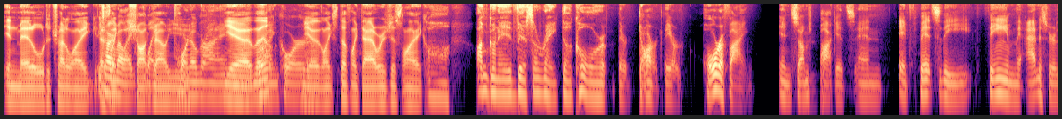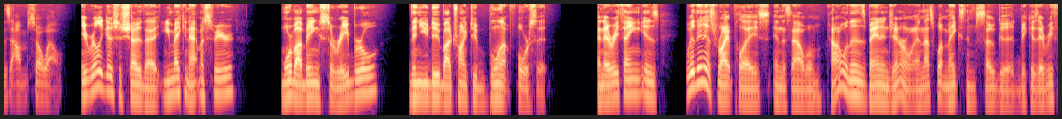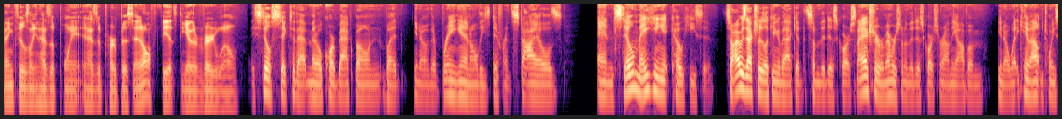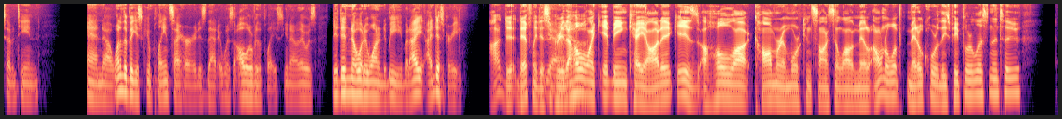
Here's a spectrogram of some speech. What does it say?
in metal to try to like You're as talking like, about like, shock like value. porno grind, Yeah, like they- grindcore. Yeah, like stuff like that where it's just like, oh, I'm gonna eviscerate the core. they're dark. They are horrifying in some pockets, and it fits the theme, the atmosphere of this album so well. It really goes to show that you make an atmosphere more by being cerebral than you do by trying to blunt force it. And everything is within its right place in this album, kind of within this band in general. And that's what makes them so good because everything feels like it has a point, it has a purpose, and it all fits together very well. They still stick to that metalcore backbone, but you know they're bringing in all these different styles and still making it cohesive. So I was actually looking back at some of the discourse, and I actually remember some of the discourse around the album. You know when it came out in 2017. And uh, one of the biggest complaints I heard is that it was all over the place. You know, there was they didn't know what it wanted to be, but I I disagree. I d- definitely disagree. Yeah. the whole like it being chaotic, it is a whole lot calmer and more concise than a lot of metal. I don't know what metalcore these people are listening to.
